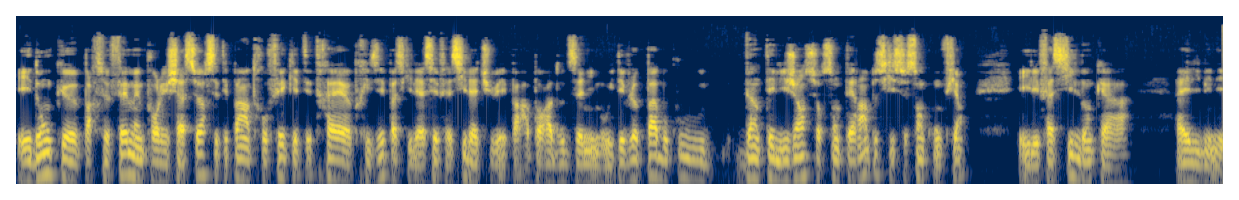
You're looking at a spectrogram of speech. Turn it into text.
Et donc euh, par ce fait même pour les chasseurs c'était pas un trophée qui était très euh, prisé parce qu'il est assez facile à tuer par rapport à d'autres animaux. Il développe pas beaucoup d'intelligence sur son terrain parce qu'il se sent confiant. Et il est facile donc à éliminer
